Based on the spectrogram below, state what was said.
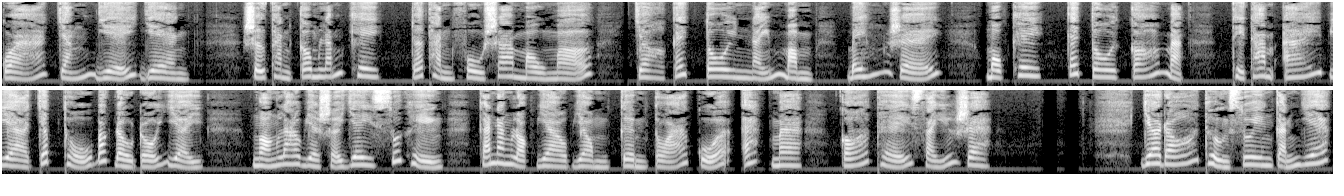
quả chẳng dễ dàng. Sự thành công lắm khi trở thành phù sa màu mỡ cho cái tôi nảy mầm bén rễ. Một khi cái tôi có mặt thì tham ái và chấp thủ bắt đầu trỗi dậy. Ngọn lao và sợi dây xuất hiện, khả năng lọt vào vòng kềm tỏa của ác ma có thể xảy ra. Do đó thường xuyên cảnh giác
